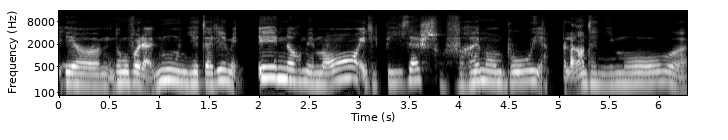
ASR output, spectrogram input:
Et euh, donc voilà, nous, on y est allé, mais énormément. Et les paysages sont vraiment beaux. Il y a plein d'animaux. Euh.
